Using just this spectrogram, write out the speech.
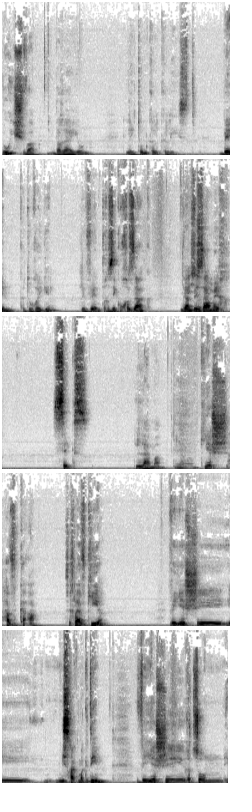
והוא השווה בריאיון לעיתון כלכליסט בין כדורגל לבין, תחזיקו חזק, גם. בסמך, סקס. למה? לא. כי יש הבקעה, צריך להבקיע, ויש אה, אה, משחק מקדים, ויש אה, רצון אה,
